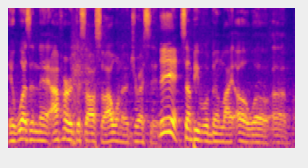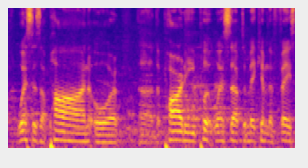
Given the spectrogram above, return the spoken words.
it wasn't that. I've heard this also. I want to address it. Yeah. Some people have been like, oh well, uh, Wes is a pawn, or uh, the party put Wes up to make him the face.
